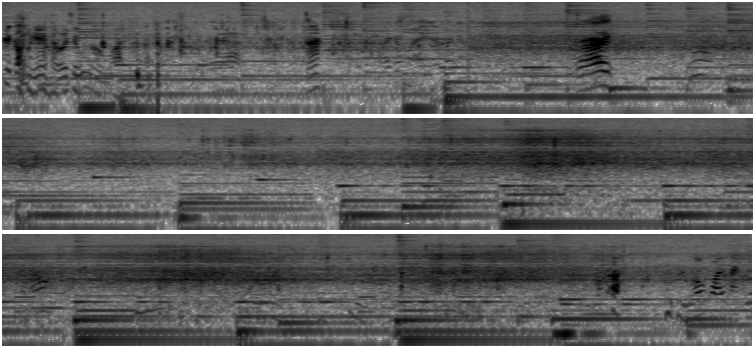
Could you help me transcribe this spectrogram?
Cái con nghe thở xuống rồi Hả? rồi Không quay mặt đi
